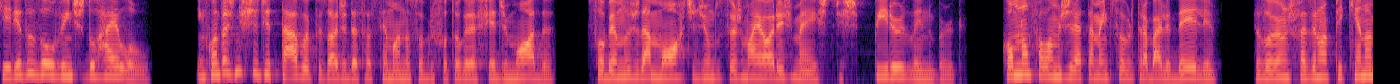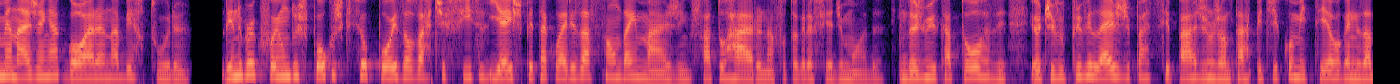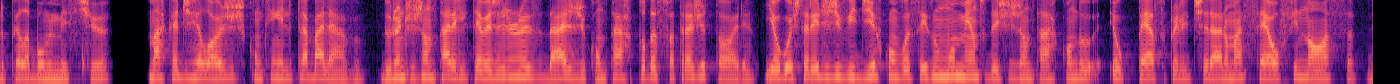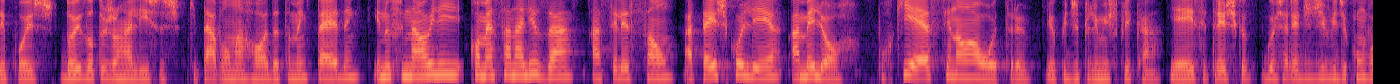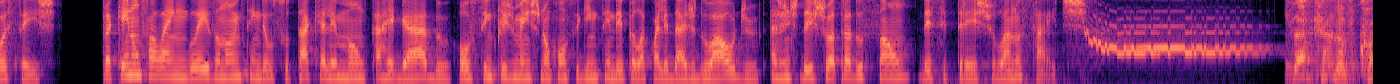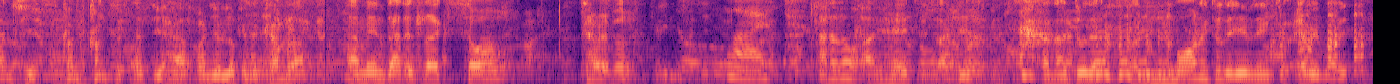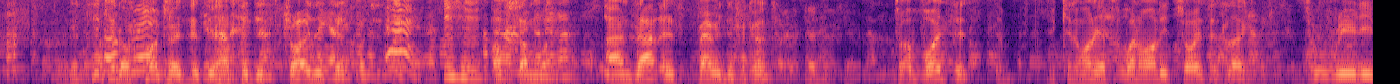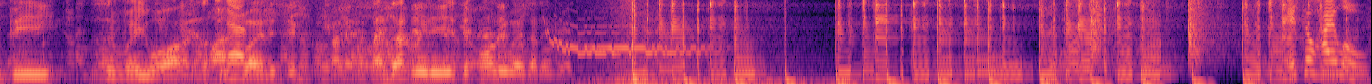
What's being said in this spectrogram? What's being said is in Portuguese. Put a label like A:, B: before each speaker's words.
A: Queridos ouvintes do High Low, enquanto a gente editava o episódio dessa semana sobre fotografia de moda, soubemos da morte de um dos seus maiores mestres, Peter Lindbergh. Como não falamos diretamente sobre o trabalho dele, resolvemos fazer uma pequena homenagem agora na abertura. Lindbergh foi um dos poucos que se opôs aos artifícios e à espetacularização da imagem, fato raro na fotografia de moda. Em 2014, eu tive o privilégio de participar de um jantar petit comité organizado pela Baume Messieurs, marca de relógios com quem ele trabalhava. Durante o jantar, ele teve a generosidade de contar toda a sua trajetória, e eu gostaria de dividir com vocês um momento deste jantar, quando eu peço para ele tirar uma selfie nossa, depois dois outros jornalistas que estavam na roda também pedem, e no final ele começa a analisar a seleção até escolher a melhor. Por que essa e não a outra? Eu pedi para ele me explicar. E é esse trecho que eu gostaria de dividir com vocês. Para quem não fala inglês ou não entendeu o sotaque alemão carregado, ou simplesmente não conseguir entender pela qualidade do áudio, a gente deixou a tradução desse trecho lá no site.
B: That kind of conscious, consciousness you have when you look in the camera, I mean, that is like so terrible.
C: Why?
B: I don't know. I hate this idea. and I do that from the morning to the evening to everybody. The secret
C: So
B: of portraits is you have to destroy the self consciousness mm-hmm. of someone. And that is very difficult. To avoid this, you can only have one only choice is like to really be the way you are, not to
C: Yes.
B: try anything. And that really is the only way that it works.
D: Esse é o High Low,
